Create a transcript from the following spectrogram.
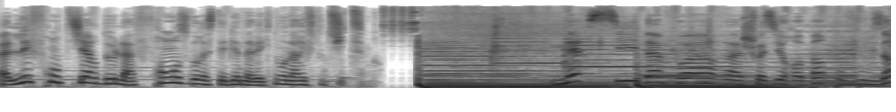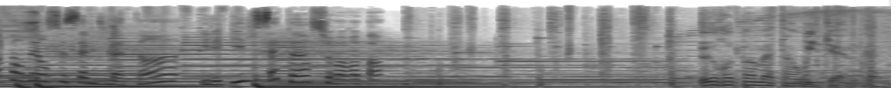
les frontières de la France. Vous restez bien avec nous, on arrive tout de suite. Merci d'avoir choisi Europe 1 pour vous informer en ce samedi matin. Il est pile 7h sur Europe 1. Europe 1 Matin Week-end.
